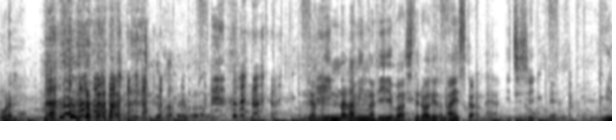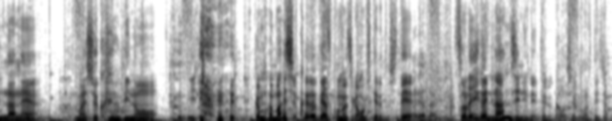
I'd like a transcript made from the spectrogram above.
俺も。よかったよかった。いやみんながみんなフィーバーしてるわけじゃないですからね。一時って。みんなね毎週火曜日のい まあ毎週火曜日はこの時間起きてるとしてありがたい。それ以外何時に寝てるか教えてもらっていいじゃん。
